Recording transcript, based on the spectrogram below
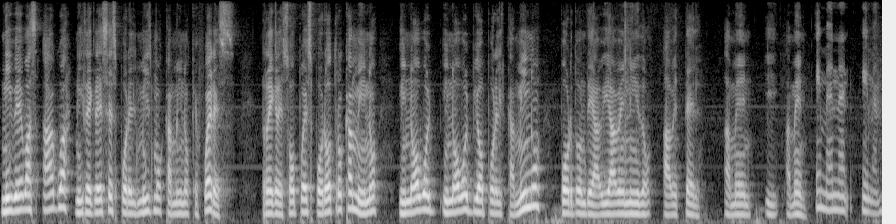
ni bebas agua, ni regreses por el mismo camino que fueres. Regresó pues por otro camino y no, no volvió por el camino por donde había venido a Betel. Amén y amén. And amen.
